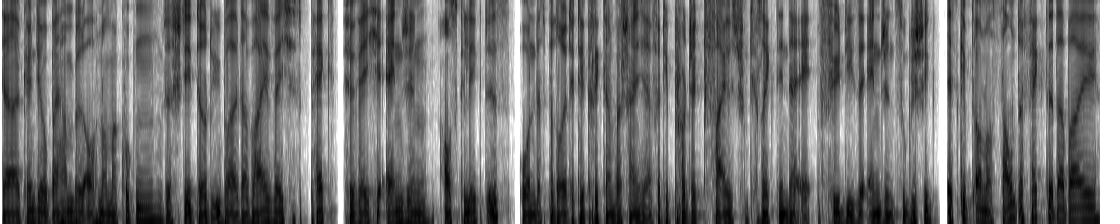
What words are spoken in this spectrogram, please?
Da könnt ihr auch bei Humble auch nochmal gucken. Das steht dort überall dabei, welches Pack für welche Engine ausgelegt ist. Und das bedeutet, ihr kriegt dann wahrscheinlich einfach die Project Files schon direkt in der, für diese Engine zugeschickt. Es gibt auch noch Soundeffekte dabei,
